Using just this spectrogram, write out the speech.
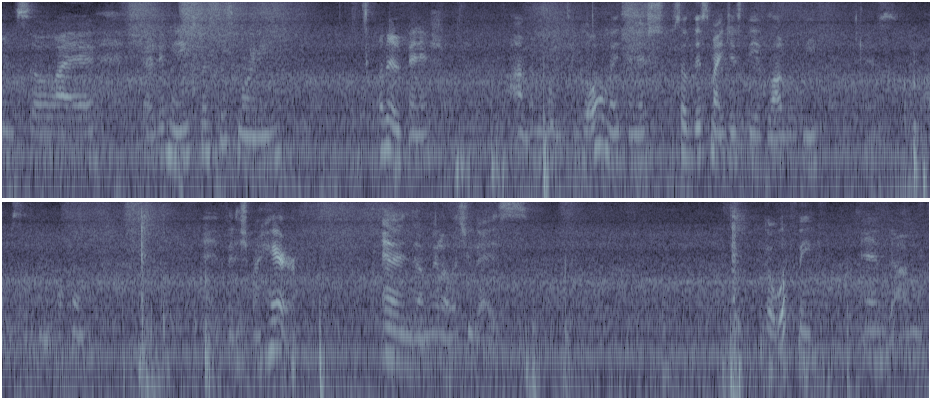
And so I started mini twist this morning. I didn't finish. Um, I'm going to go home and finish. So this might just be a vlog with me because I'm obviously going to go home and finish my hair. And I'm going to let you guys go with me and I'm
